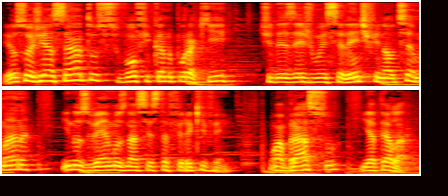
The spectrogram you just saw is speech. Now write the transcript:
Eu sou Jean Santos, vou ficando por aqui, te desejo um excelente final de semana e nos vemos na sexta-feira que vem. Um abraço e até lá!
